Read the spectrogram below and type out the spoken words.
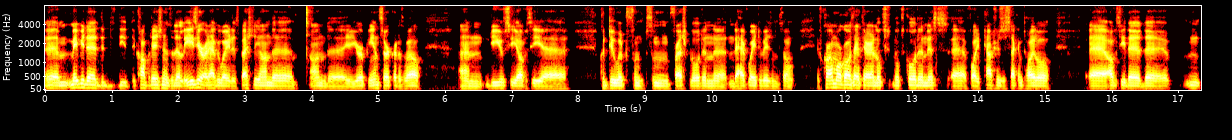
um, maybe the, the- the the competition is a little easier at heavyweight, especially on the on the European circuit as well. And the UFC obviously uh, could do it from some fresh blood in the in the heavyweight division. So if Carl Moore goes out there and looks looks good in this uh, fight, captures a second title, uh, obviously the the mm,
